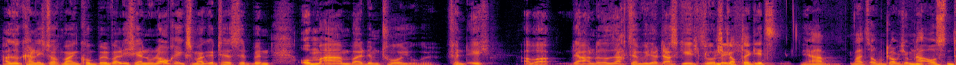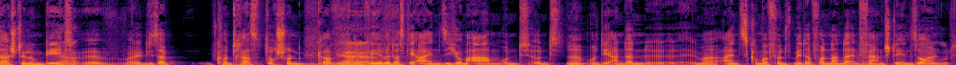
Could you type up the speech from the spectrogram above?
Also kann ich doch meinen Kumpel, weil ich ja nun auch x-mal getestet bin, umarmen bei dem Torjubel, finde ich. Aber der andere sagt dann wieder, das geht so ich, nicht. Ich glaube, da geht's, ja, weil es auch, glaube ich, um eine Außendarstellung geht, ja. äh, weil dieser Kontrast doch schon gravierend Ja, ja. wäre, dass die einen sich umarmen und und ne, und die anderen äh, immer 1,5 Meter voneinander entfernt stehen sollen. gut.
